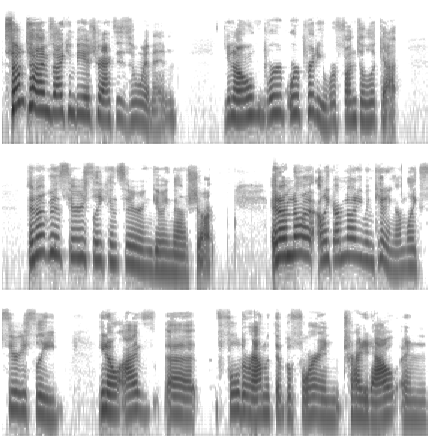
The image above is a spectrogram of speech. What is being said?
Sometimes I can be attracted to women. You know, we're we're pretty, we're fun to look at. And I've been seriously considering giving that a shot. And I'm not like I'm not even kidding. I'm like seriously, you know, I've uh fooled around with it before and tried it out and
